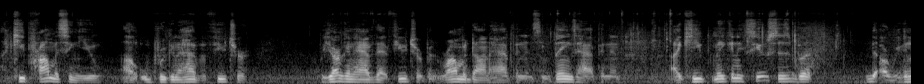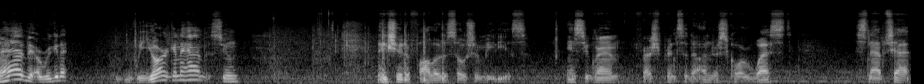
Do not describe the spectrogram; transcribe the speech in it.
I keep promising you uh, we're gonna have a future. We are gonna have that future, but Ramadan happened and some things happened, and I keep making excuses. But are we gonna have it? Are we gonna? We are gonna have it soon. Make sure to follow the social medias: Instagram, Fresh Prince of the underscore West, Snapchat,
